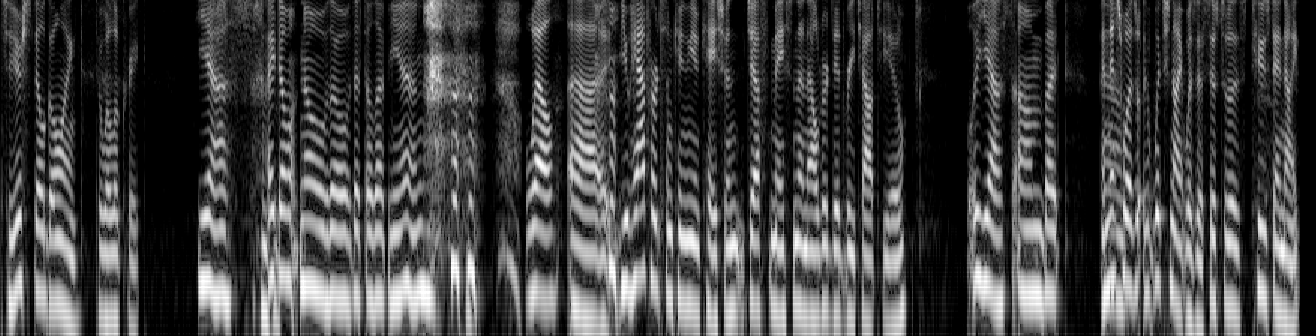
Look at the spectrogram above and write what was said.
So you're still going to Willow Creek. Yes. I don't know, though, that they'll let me in. Well, uh, you have heard some communication. Jeff Mason, an elder, did reach out to you. well, yes. Um, but And this was, which night was this? This was Tuesday night.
